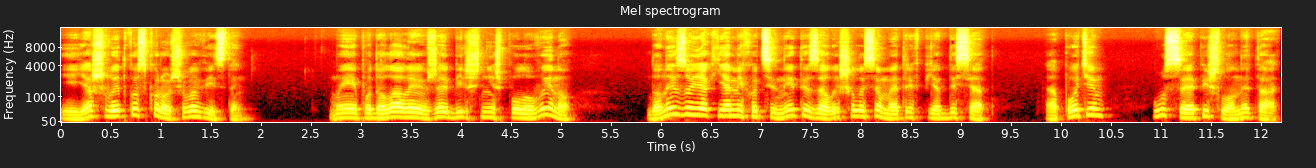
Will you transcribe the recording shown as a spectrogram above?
і я швидко скорочував відстань. Ми подолали вже більш ніж половину. Донизу, як я міг оцінити, залишилося метрів 50, а потім усе пішло не так.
